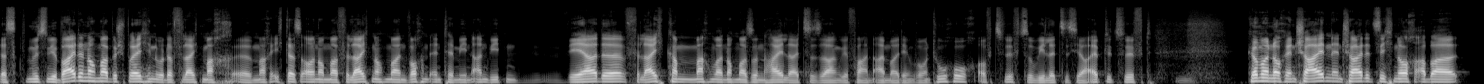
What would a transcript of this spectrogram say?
das müssen wir beide nochmal besprechen oder vielleicht mache äh, mach ich das auch nochmal, vielleicht nochmal einen Wochenendtermin anbieten werde. Vielleicht kann, machen wir nochmal so ein Highlight zu sagen, wir fahren einmal den Ventoux hoch auf Zwift, so wie letztes Jahr Alp de Zwift. Können wir noch entscheiden, entscheidet sich noch, aber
